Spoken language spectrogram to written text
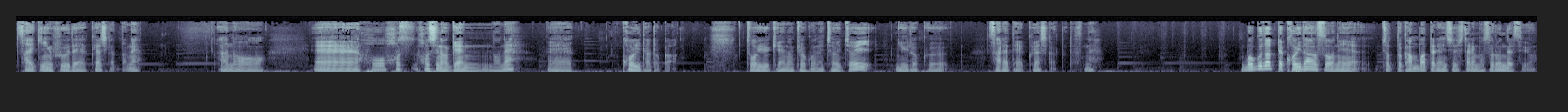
最近風で悔しかったね。あの、えー、ほ、星野源のね、えー、恋だとか、そういう系の曲をね、ちょいちょい入力されて悔しかったですね。僕だって恋ダンスをね、ちょっと頑張って練習したりもするんですよ。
